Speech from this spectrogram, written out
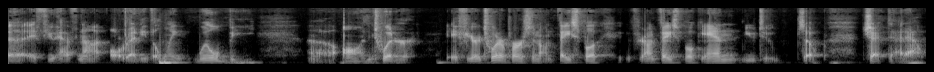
uh, if you have not already. The link will be uh, on Twitter. If you're a Twitter person, on Facebook. If you're on Facebook and YouTube, so check that out.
